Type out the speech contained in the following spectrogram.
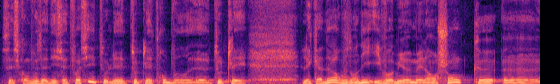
C'est ce qu'on vous a dit cette fois-ci. Toutes les, toutes les troupes, euh, toutes les, les cadors vous ont dit il vaut mieux Mélenchon que, euh,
